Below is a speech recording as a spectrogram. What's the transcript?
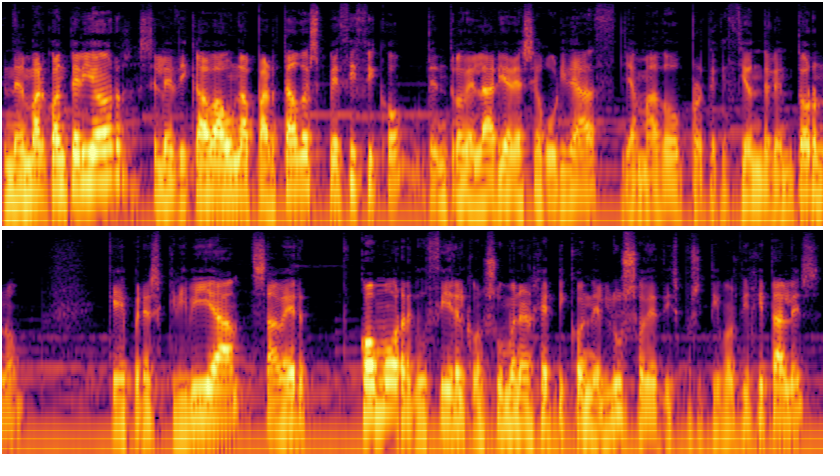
En el marco anterior se le dedicaba un apartado específico dentro del área de seguridad llamado protección del entorno, que prescribía saber cómo reducir el consumo energético en el uso de dispositivos digitales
